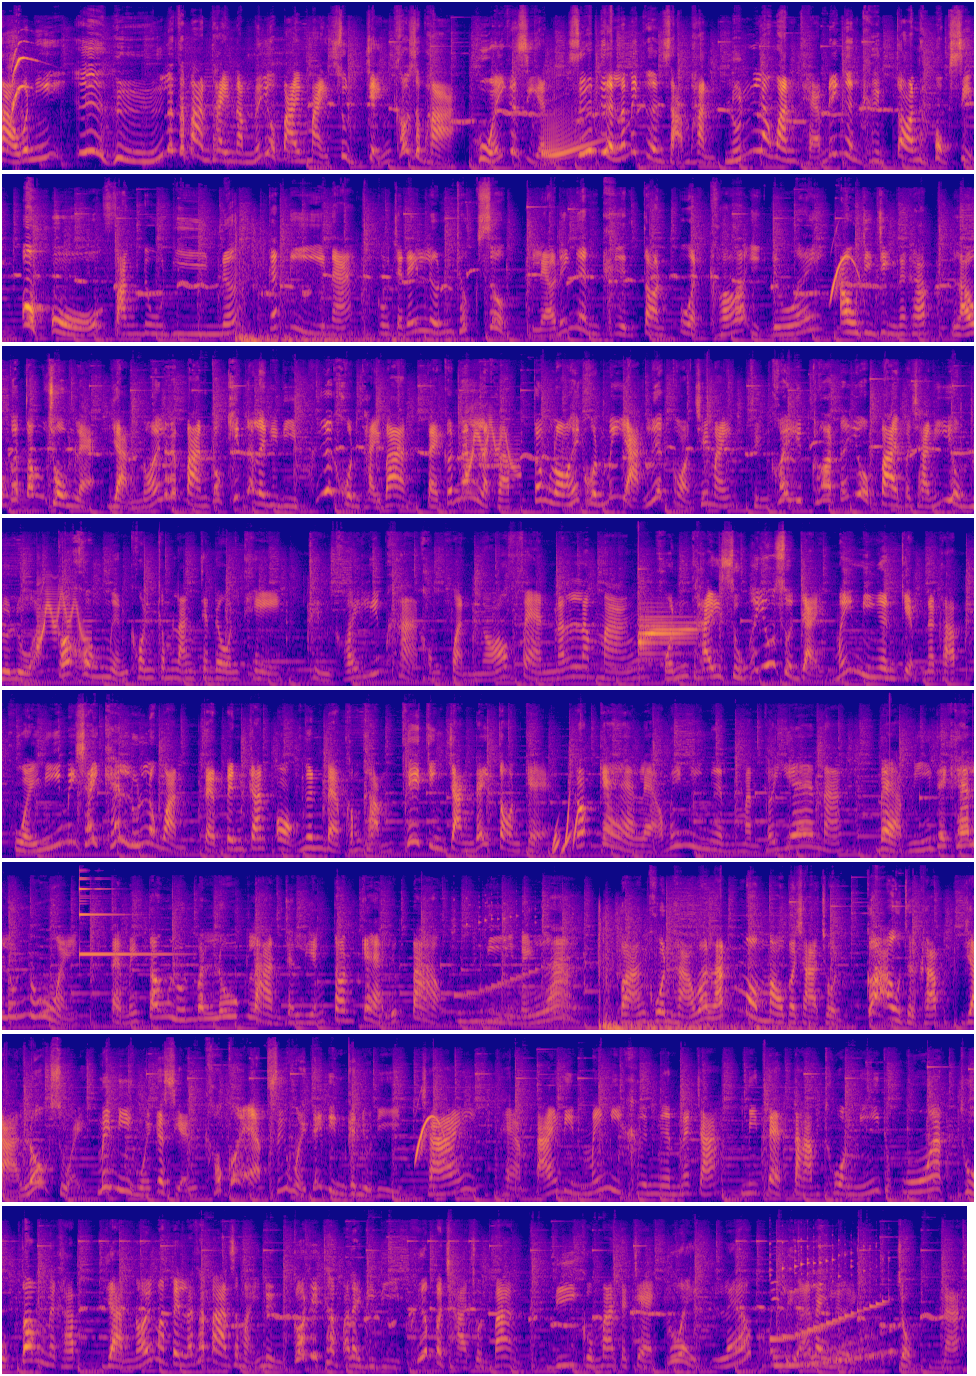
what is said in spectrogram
ข่าววันนี้ อื้อหือ รัฐบาลไทยนำนโยบายใหม่สุดเจ๋งเข้าสภา หวยเกษียณ ซื้อเดือนละไม่เกิน 3,000ลุ้นรางวัลแถมได้เงินคืนตอน 60 โอ้โห ฟังดูดีเนอะ ก็ดีนะ กูจะได้ลุ้นทุกสุข แล้วได้เงินคืนตอนปวดคออีกด้วย เอาจริง ๆ นะครับ เราก็ต้องชมแหละ อย่างน้อยรัฐบาลก็คิดอะไรดีๆ เพื่อคนไทยบ้าง แต่ก็นั่นแหละครับ ต้องรอให้คนไม่อยากเลือกก่อนใช่ไหม ถึงค่อยริบคลอดนโยบายประชานิยมรัวๆก็็คงเหมือนคนกำลังจะโดนเท ถึงค่อยรีบหาของขวัญง้อแฟนนั้นละมัง้งคนไทยสูงอายุส่วนใหญ่ไม่มีเงินเก็บนะครับ หวยนี้ไม่ใช่แค่ลุ้นรางวัลแต่เป็นการออกเงินแบบขำๆที่จริงจังได้ตอนแก่ ก็แก่แล้วไม่มีเงินมันก็แย่นะ แบบนี้ได้แค่ลุ้นหวย แต่ไม่ต้องลุ้นว่าลูกหลานจะเลี้ยงตอนแก่หรือเปล่า ดีไหมล่ะ บางคนหาว่ารัฐมอมเมาประชาชน ก็เอาเถอะครับ อย่าโลกสวย ไม่มีหวยเกษียณเขาก็แอบซื้อหวยใต้ดินกันอยู่ดี ใช่แถมใต้ดินไม่มีคืนเงินนะจ๊ะ มีแต่ตามทวงนี้ทุกงวดถูกต้องนะครับ อย่างน้อยมาเป็นรัฐบาลสมัยหนึ่ง ก็ได้ทำอะไรดีๆ เพื่อประชาชนบ้าง ดีกว่ามาแต่แจกกล้วยแล้วเหลืออะไรเลย จบนะ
